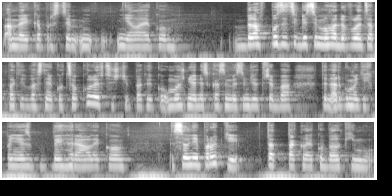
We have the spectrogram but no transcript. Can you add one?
Amerika prostě měla jako byla v pozici, kdy si mohla dovolit zaplatit vlastně jako cokoliv, což ti pak jako umožňuje. Dneska si myslím, že třeba ten argument těch peněz by hrál jako silně proti ta, takhle jako velkému uh,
